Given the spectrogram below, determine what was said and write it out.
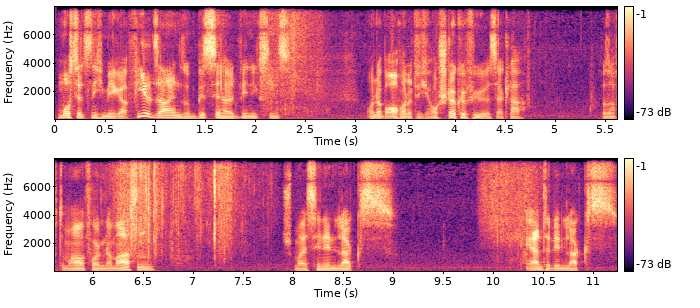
Muss jetzt nicht mega viel sein, so ein bisschen halt wenigstens. Und da brauchen wir natürlich auch Stöcke für, ist ja klar. Pass auf, dann machen wir folgendermaßen. Schmeiß hin den Lachs. Ernte den Lachs.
